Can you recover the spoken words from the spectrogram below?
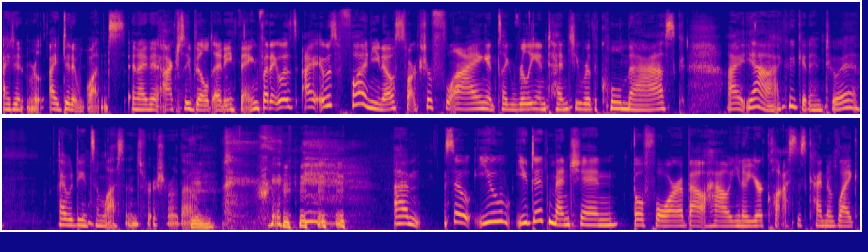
I didn't really. I did it once, and I didn't actually build anything. But it was. I, it was fun. You know, sparks are flying. It's like really intense. You wear the cool mask. I yeah, I could get into it. I would need some lessons for sure, though. Mm. um, so you you did mention before about how you know your class is kind of like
